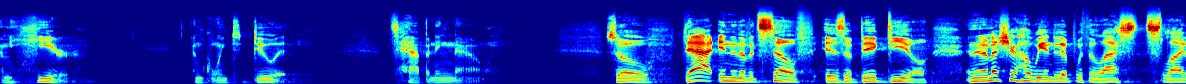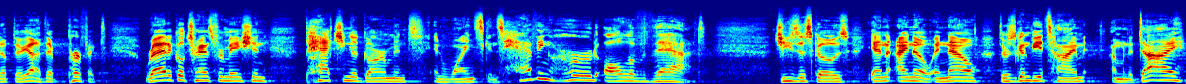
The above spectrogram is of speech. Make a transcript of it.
I'm here. I'm going to do it. It's happening now. So, that in and of itself is a big deal. And then I'm not sure how we ended up with the last slide up there. Yeah, they're perfect. Radical transformation, patching a garment, and wineskins. Having heard all of that, Jesus goes, and I know, and now there's going to be a time I'm going to die,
